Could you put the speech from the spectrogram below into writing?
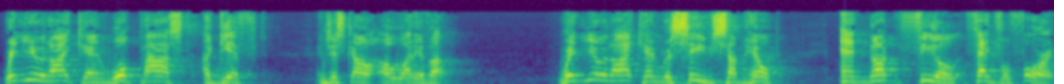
When you and I can walk past a gift and just go, oh, whatever, when you and I can receive some help and not feel thankful for it,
